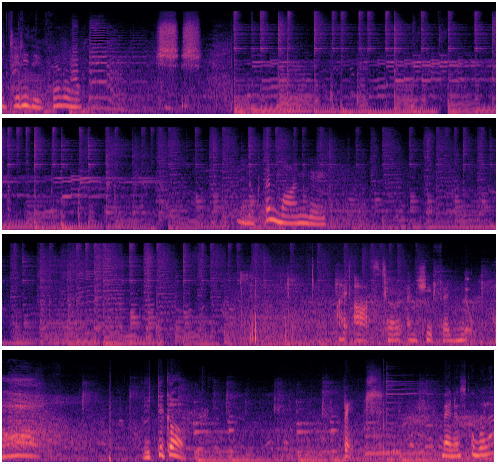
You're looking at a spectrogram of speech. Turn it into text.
इधर ही देख रहे हैं दोनों। लगता है मान गए। I asked her and she said no. ऋतिका Bitch. मैंने उसको बोला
